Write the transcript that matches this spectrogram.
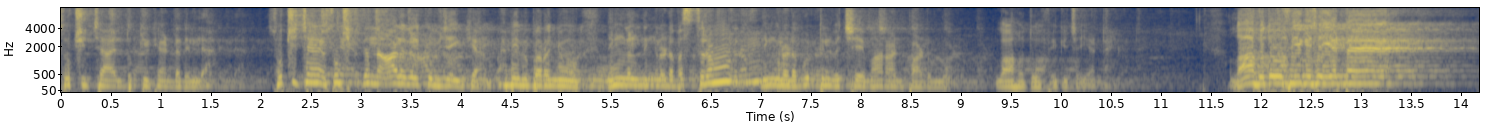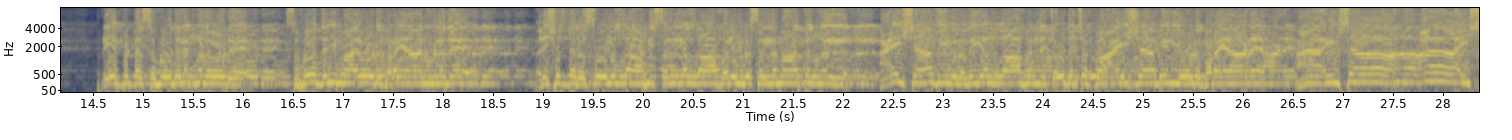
സൂക്ഷിച്ചാൽ ദുഃഖിക്കേണ്ടതില്ല. സൂക്ഷിച്ച സൂക്ഷിക്കുന്ന ആളുകൾക്ക് വിജയിക്കാം. ഹബീബ് പറഞ്ഞു നിങ്ങൾ നിങ്ങളുടെ വസ്ത്രം നിങ്ങളുടെ വീട്ടിൽ വെച്ചേ മാറാൻ പാടുള്ളൂ. അള്ളാഹു തൗഫീഖ് ചെയ്യട്ടെ. അള്ളാഹു തൗഫീഖ് ചെയ്യട്ടെ. പ്രിയപ്പെട്ട സഹോദരങ്ങളോട് സഹോദരിമാരോട് പറയാനുള്ളത് പരിശുദ്ധ റസൂലുള്ളാഹി അലൈഹി വസല്ലമ തങ്ങൾ ആയിഷ ബീവി റളിയല്ലാഹു അൻഹ ചോദിച്ചപ്പോൾ ആയിഷ ബീവിയോട് പറയാണ് ആയിഷ ആയിഷ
